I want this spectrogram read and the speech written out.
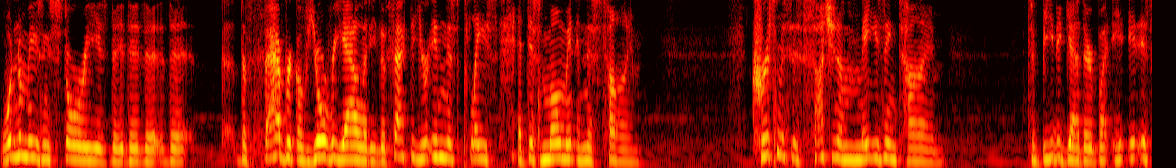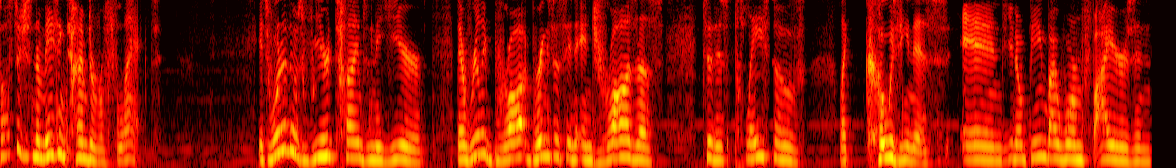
What an amazing story is the the the the the fabric of your reality, the fact that you're in this place at this moment in this time. Christmas is such an amazing time to be together, but it, it's also just an amazing time to reflect. It's one of those weird times in the year that really brought, brings us in and draws us to this place of like coziness and you know being by warm fires and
